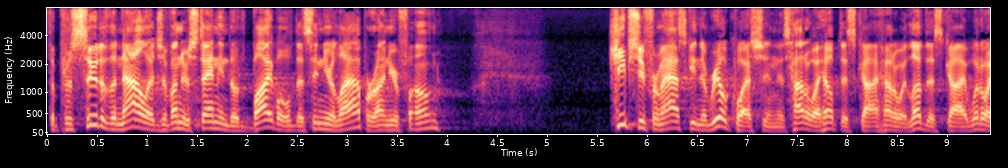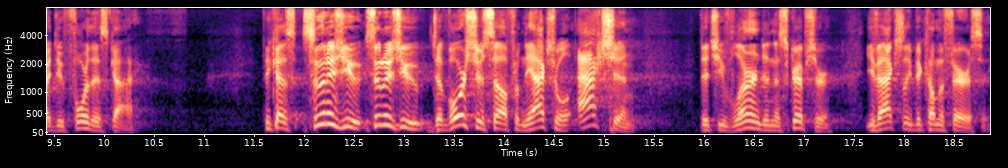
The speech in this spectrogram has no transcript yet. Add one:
the pursuit of the knowledge of understanding the Bible that's in your lap or on your phone keeps you from asking the real question is how do I help this guy? How do I love this guy? What do I do for this guy? Because soon as you soon as you divorce yourself from the actual action that you've learned in the scripture, you've actually become a Pharisee.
